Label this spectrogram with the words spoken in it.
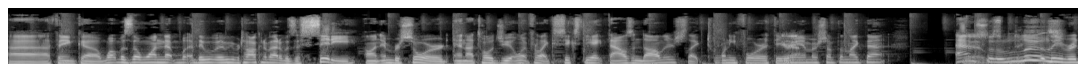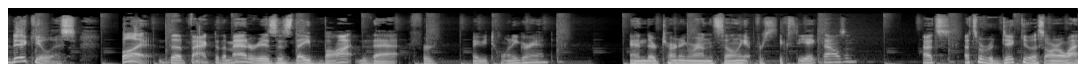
uh, I think uh, what was the one that we were talking about? It was a city on Ember Sword, and I told you it went for like sixty-eight thousand dollars, like twenty-four Ethereum yeah. or something like that. Absolutely yeah, ridiculous. ridiculous. But the fact of the matter is, is they bought that for maybe twenty grand, and they're turning around and selling it for sixty eight thousand. That's that's a ridiculous ROI.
